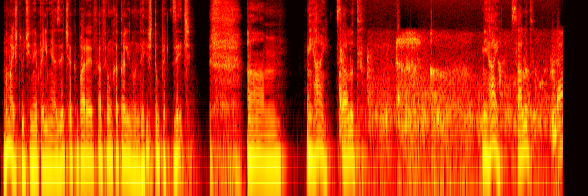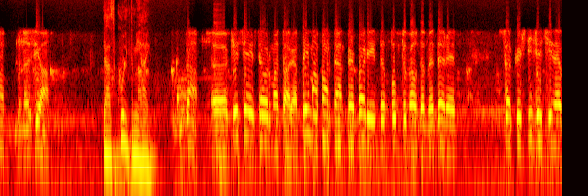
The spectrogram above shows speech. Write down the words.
nu mai știu cine e pe linia 10, că pare a fi un Cătălin unde ești tu pe 10. Um, Mihai, salut! Mihai, salut! Da, bună ziua. Te ascult, Mihai. Da, uh, chestia este următoarea. Prima parte a întrebării, din punctul meu de vedere, să câștige cine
